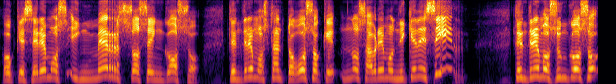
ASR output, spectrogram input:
o que seremos inmersos en gozo. Tendremos tanto gozo que no sabremos ni qué decir. Tendremos un gozo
